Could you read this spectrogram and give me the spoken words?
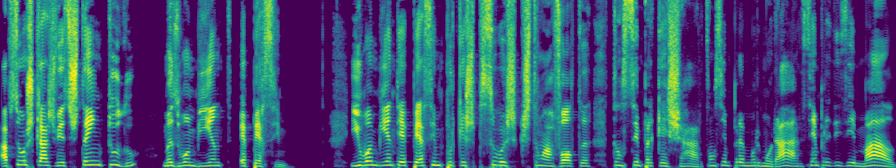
Há pessoas que às vezes têm tudo, mas o ambiente é péssimo. E o ambiente é péssimo porque as pessoas que estão à volta estão sempre a queixar, estão sempre a murmurar, sempre a dizer mal.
